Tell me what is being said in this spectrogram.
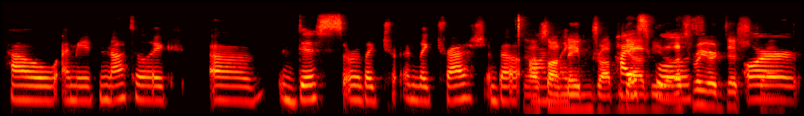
how I mean, not to like uh diss or like tr- like trash about That's on not like name drop, high Gabby. That's for schools your dish track. or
